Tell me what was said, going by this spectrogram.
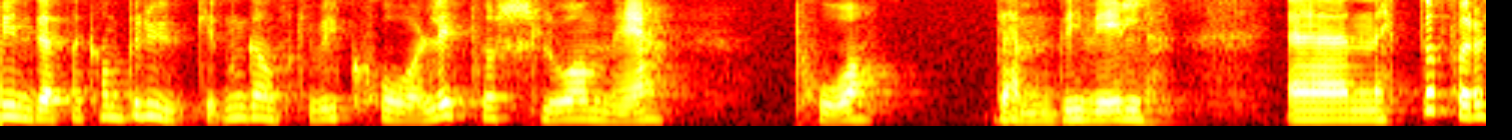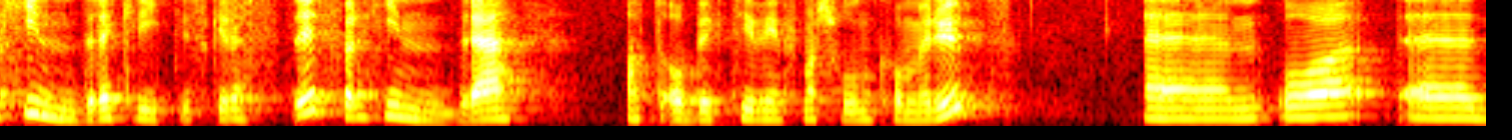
myndighetene kan bruke den ganske vilkårlig til å slå ned på dem de vil. Eh, nettopp for å hindre kritiske røster, for å hindre at objektiv informasjon kommer ut. Eh, og eh,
